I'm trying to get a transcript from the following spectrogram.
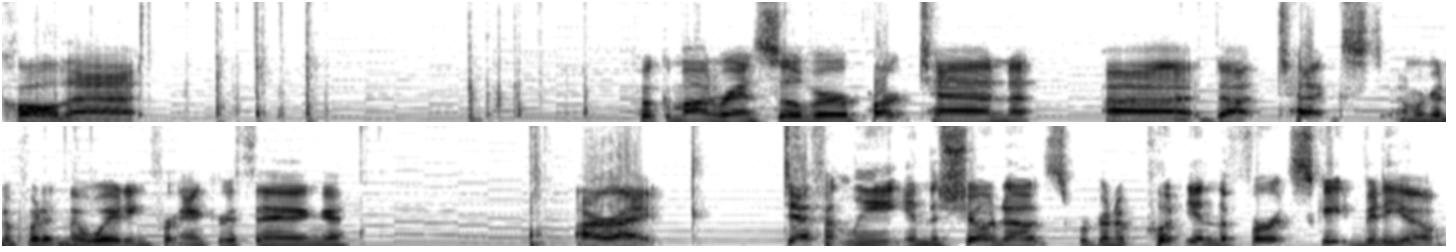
call that Pokemon Ran Silver Part Ten uh, dot text, and we're gonna put it in the waiting for anchor thing. All right, definitely in the show notes. We're gonna put in the Furret Skate video.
